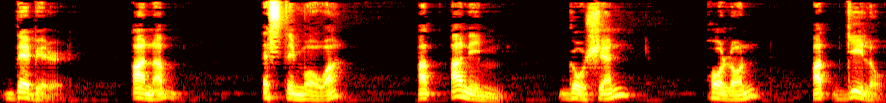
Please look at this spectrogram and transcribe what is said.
Debir, Anab, Estimoa, at Anim, Goshen, Holon, at Gilo.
